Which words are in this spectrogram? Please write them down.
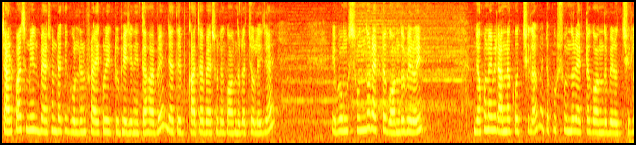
চার পাঁচ মিনিট বেসনটাকে গোল্ডেন ফ্রাই করে একটু ভেজে নিতে হবে, যাতে কাঁচা বেসনের গন্ধটা চলে যায়। এবং সুন্দর একটা গন্ধ বেরোয়। যখন আমি রান্না করছিলাম, এটা খুব সুন্দর একটা গন্ধ বেরোচ্ছিল।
